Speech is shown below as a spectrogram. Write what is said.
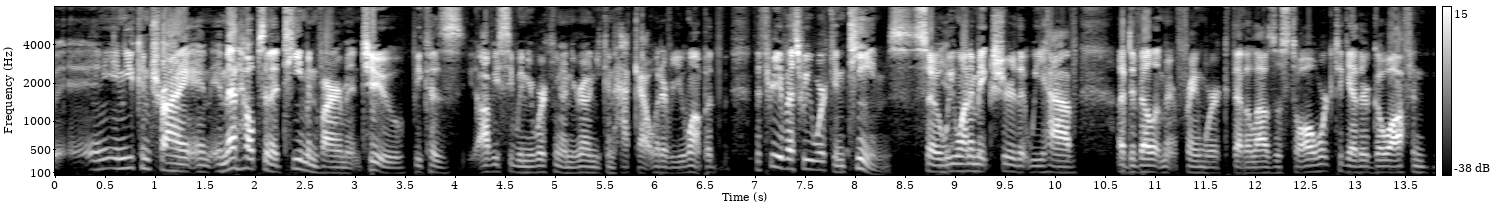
and, and, you can try and, and that helps in a team environment too because obviously when you're working on your own you can hack out whatever you want. But the three of us we work in teams. So yeah. we want to make sure that we have a development framework that allows us to all work together go off and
